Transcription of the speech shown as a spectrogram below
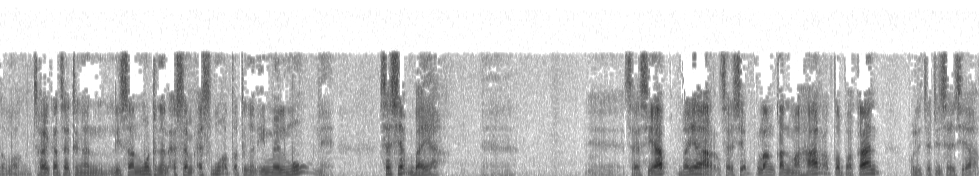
Tolong ceraikan saya dengan lisanmu, dengan SMS-mu atau dengan emailmu. Nah, saya siap bayar. Nah, saya siap bayar, saya siap pulangkan mahar atau bahkan boleh jadi saya siap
